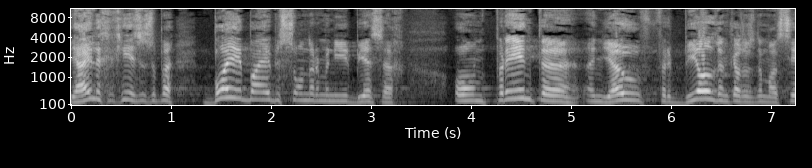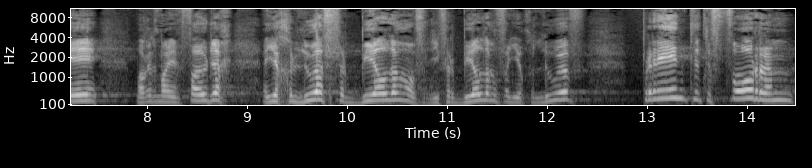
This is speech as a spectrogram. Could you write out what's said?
Die Heilige Gees is op 'n baie baie besondere manier besig om prente in jou verbeelding, as ons nou maar sê, maak dit maar eenvoudig, in jou geloofsverbeelding of die verbeelding van jou geloof prente te vorm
